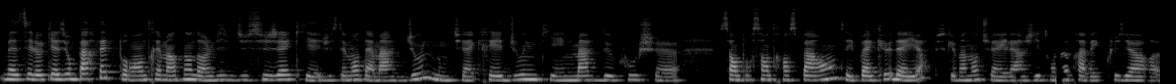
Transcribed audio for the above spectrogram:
Mais c'est l'occasion parfaite pour rentrer maintenant dans le vif du sujet qui est justement ta marque June. Donc tu as créé June qui est une marque de couches 100% transparente et pas que d'ailleurs, puisque maintenant tu as élargi ton offre avec plusieurs euh,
